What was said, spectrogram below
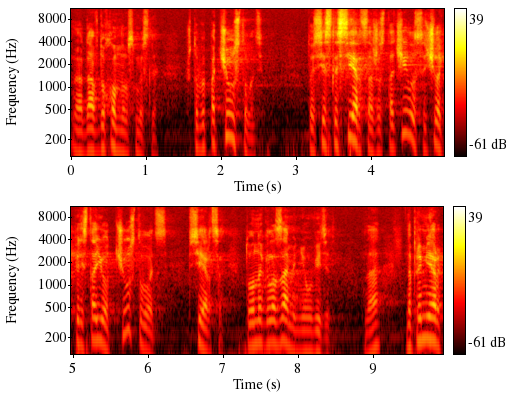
Э, да, в духовном смысле. Чтобы почувствовать. То есть, если сердце ожесточилось, и человек перестает чувствовать в сердце, то он и глазами не увидит. Да? Например,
